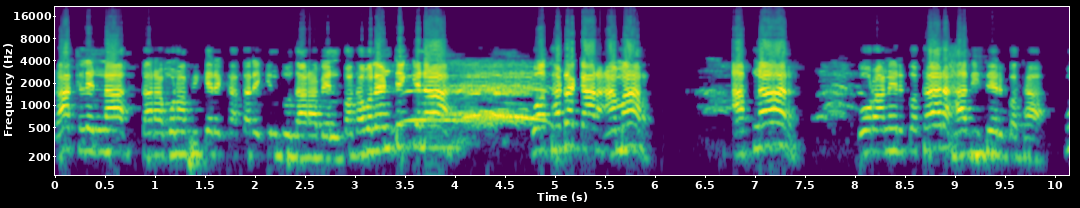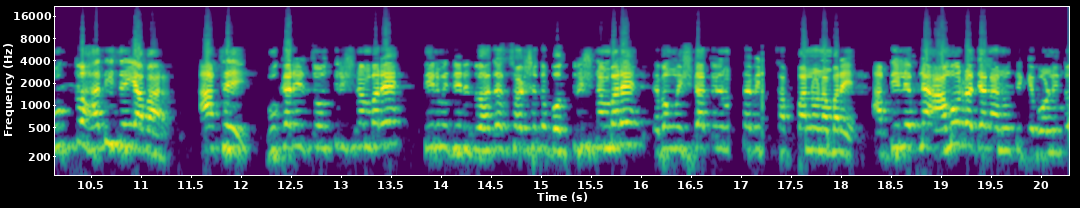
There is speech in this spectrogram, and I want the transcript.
রাখলেন না, তারা মুনাফিকের কাতারে কিন্তু দাঁড়াবেন। কথা বলেন ঠিক কিনা? কথাটা কার? আমার? আপনার? কোরআনের কথা আর হাদিসের কথা। উক্ত হাদিসেই আবার আছে বুখারীর চৌত্রিশ নম্বরে, তিরমিজির দু হাজার ছয়শত বত্রিশ নম্বরে এবং মিশকাতুল মুস্তাবির ছাপ্পান্ন নম্বরে। আব্দুল ইবনে আমর আনহু থেকে বর্ণিত,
